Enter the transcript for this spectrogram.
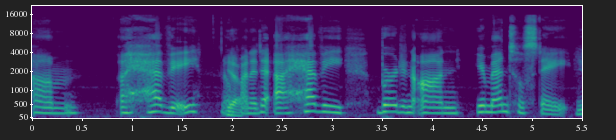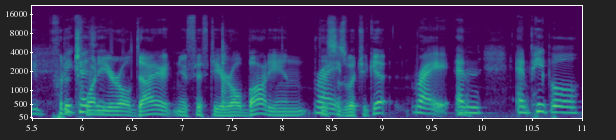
um, a heavy no Yeah. a heavy burden on your mental state you put a 20 year old diet in your 50 year old body and Right. this is what you get right and and people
